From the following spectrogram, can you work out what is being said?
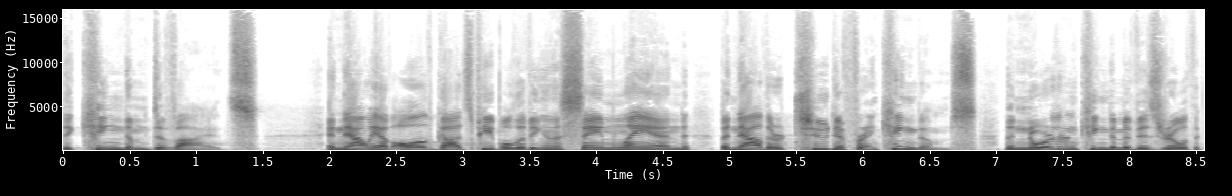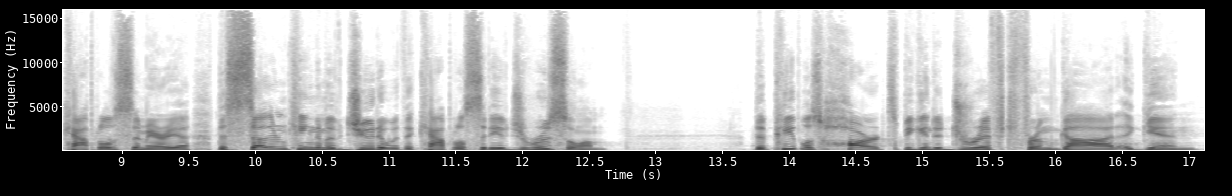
the kingdom divides. And now we have all of God's people living in the same land, but now there are two different kingdoms the northern kingdom of Israel with the capital of Samaria, the southern kingdom of Judah with the capital city of Jerusalem. The people's hearts begin to drift from God again.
